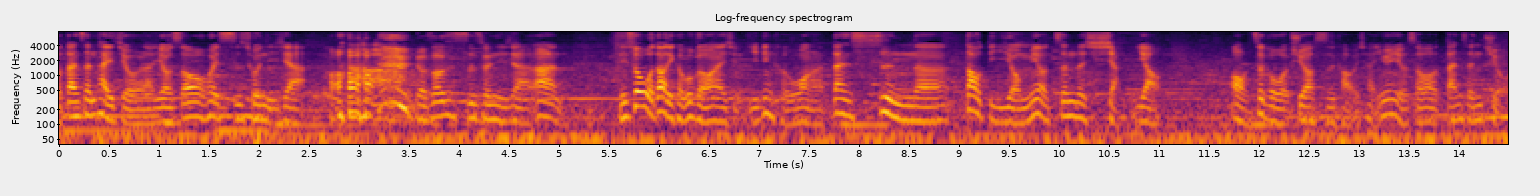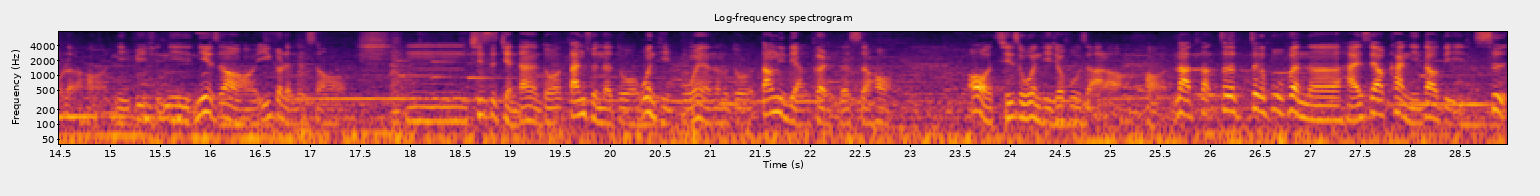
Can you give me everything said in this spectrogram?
我单身太久了，有时候会失春一下，有时候是失春一下那。你说我到底渴不渴望爱情？一定渴望啊！但是呢，到底有没有真的想要？哦，这个我需要思考一下。因为有时候单身久了哈，你必须你你也知道哈，一个人的时候，嗯，其实简单的多，单纯的多，问题不会有那么多。当你两个人的时候，哦，其实问题就复杂了。哦，那到这个这个部分呢，还是要看你到底是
